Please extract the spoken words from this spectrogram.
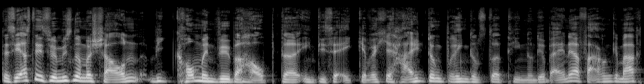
Das erste ist, wir müssen einmal schauen, wie kommen wir überhaupt da in diese Ecke? Welche Haltung bringt uns dorthin? Und ich habe eine Erfahrung gemacht.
